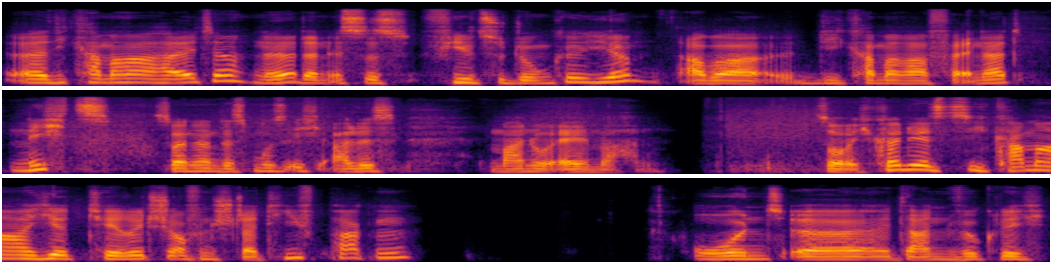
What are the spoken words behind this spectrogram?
äh, die Kamera halte, ne, dann ist es viel zu dunkel hier, aber die Kamera verändert nichts, sondern das muss ich alles manuell machen. So, ich könnte jetzt die Kamera hier theoretisch auf ein Stativ packen und äh, dann wirklich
